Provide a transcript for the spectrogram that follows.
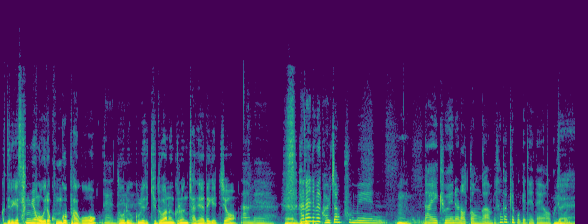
그들에게 생명을 오히려 공급하고 네, 네. 또 그리고 그걸 위해서 기도하는 그런 자세야 되겠죠. 아멘. 예, 그래서- 하나님의 걸작품인 음. 나의 교회는 어떤가 한번 생각해 보게 되네요. 그리고 네,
